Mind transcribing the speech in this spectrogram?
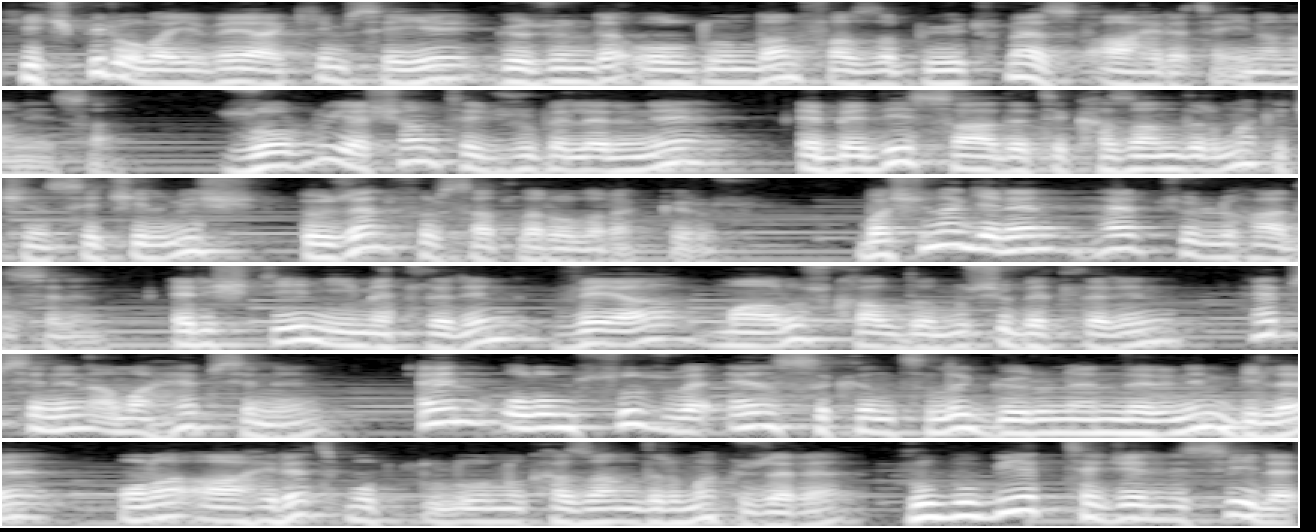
hiçbir olayı veya kimseyi gözünde olduğundan fazla büyütmez ahirete inanan insan. Zorlu yaşam tecrübelerini ebedi saadeti kazandırmak için seçilmiş özel fırsatlar olarak görür. Başına gelen her türlü hadisenin, eriştiği nimetlerin veya maruz kaldığı musibetlerin hepsinin ama hepsinin en olumsuz ve en sıkıntılı görünenlerinin bile ona ahiret mutluluğunu kazandırmak üzere rububiyet tecellisiyle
